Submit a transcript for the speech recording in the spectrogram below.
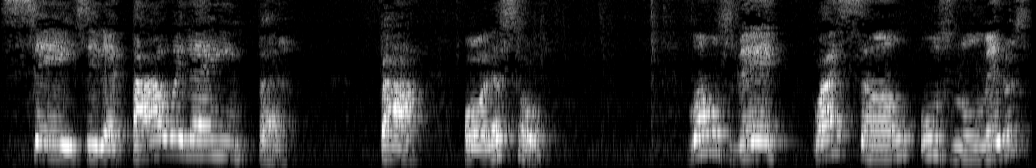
6. Ele é par ou ele é ímpar? Par. Olha só. Vamos ver Quais são os números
